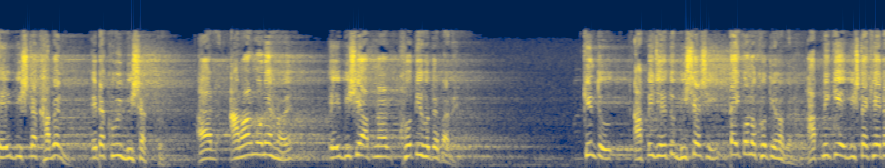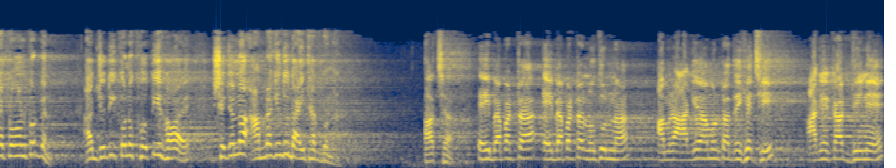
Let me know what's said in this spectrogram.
এই বিষটা খাবেন? এটা খুবই বিষাক্ত। আর আমার মনে হয়, এই বিষে আপনার ক্ষতি হতে পারে। কিন্তু আপনি যেহেতু বিশ্বাসী, তাই কোনো ক্ষতি হবে না। আপনি কি এই বিষটা খেয়ে এটা প্রমাণ করবেন? আর যদি কোনো ক্ষতি হয়, সেজন্য আমরা কিন্তু দায়ী থাকব না। আচ্ছা এই ব্যাপারটা এই ব্যাপারটা নতুন না। আমরা আগেও এমনটা দেখেছি। আগেকার দিনে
